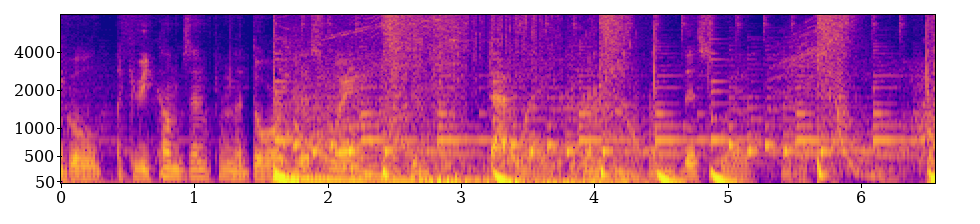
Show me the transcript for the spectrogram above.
Angled, like if he comes in from the door this way, that way. If he comes in from this way, then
